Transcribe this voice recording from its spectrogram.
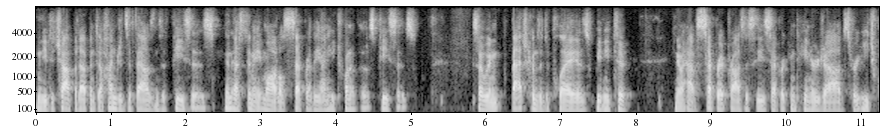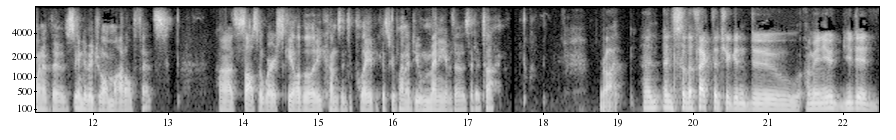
we need to chop it up into hundreds of thousands of pieces and estimate models separately on each one of those pieces. So when batch comes into play is we need to you know, have separate processes, separate container jobs for each one of those individual model fits. Uh, it's also where scalability comes into play because we want to do many of those at a time. Right. And and so the fact that you can do, I mean, you you did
